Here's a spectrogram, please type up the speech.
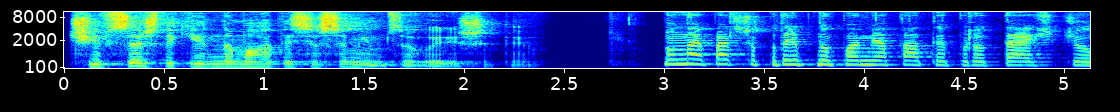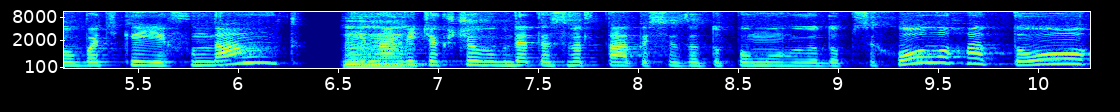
чи все ж таки намагатися самим це вирішити? Ну, найперше потрібно пам'ятати про те, що батьки є фундамент. І навіть якщо ви будете звертатися за допомогою до психолога, то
